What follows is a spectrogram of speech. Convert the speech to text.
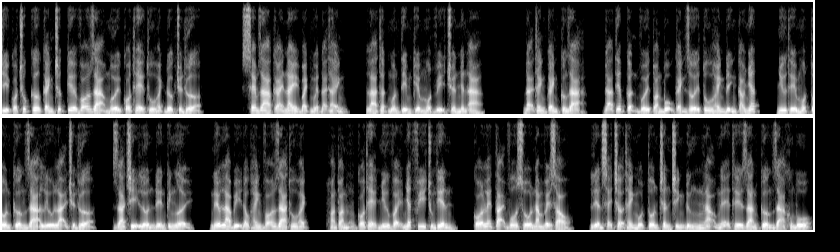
chỉ có chút cơ cảnh trước kia võ giả mới có thể thu hoạch được truyền thừa. Xem ra cái này bạch nguyệt đại thánh là thật muốn tìm kiếm một vị truyền nhân a. Đại thánh cảnh cường giả đã tiếp cận với toàn bộ cảnh giới tu hành đỉnh cao nhất, như thế một tôn cường giả lưu lại truyền thừa, giá trị lớn đến kinh người, nếu là bị độc hành võ giả thu hoạch, hoàn toàn có thể như vậy nhất phi trùng tiên, có lẽ tại vô số năm về sau, liền sẽ trở thành một tôn chân chính đứng ngạo nghệ thế gian cường giả khủng bố,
